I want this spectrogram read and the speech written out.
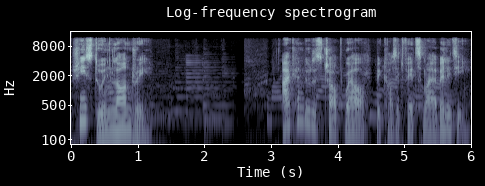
She's doing laundry. I can do this job well because it fits my ability.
